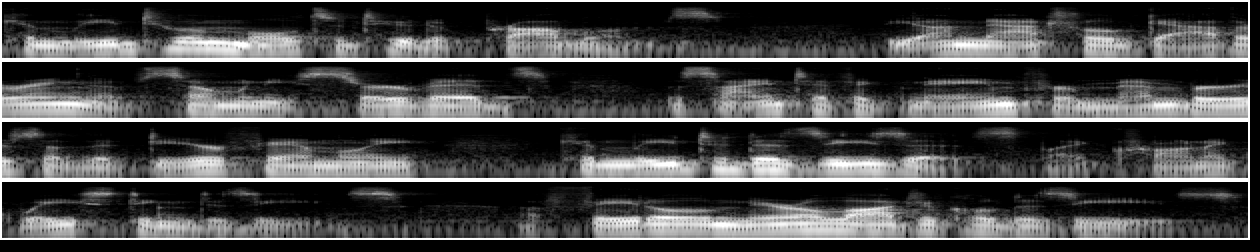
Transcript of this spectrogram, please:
can lead to a multitude of problems. The unnatural gathering of so many cervids, the scientific name for members of the deer family, can lead to diseases like chronic wasting disease, a fatal neurological disease.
